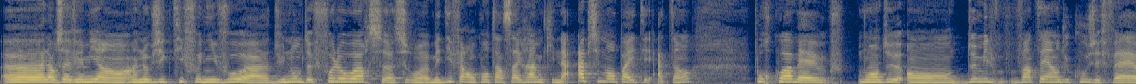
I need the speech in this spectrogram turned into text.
alors j'avais mis un, objectif au niveau du nombre de followers sur mes différents comptes Instagram qui n'a absolument pas été atteint. Pourquoi? Mais moi en, 2021 du coup j'ai fait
